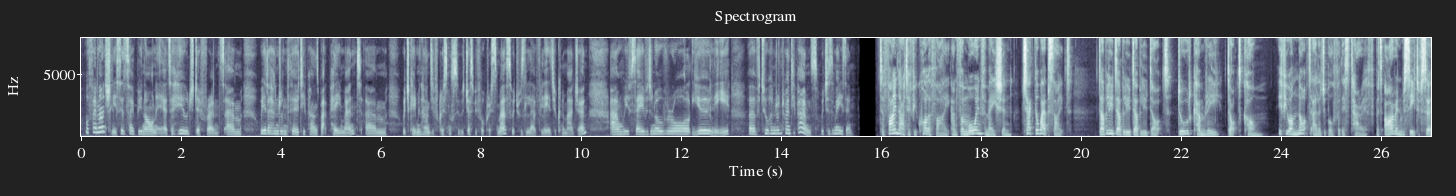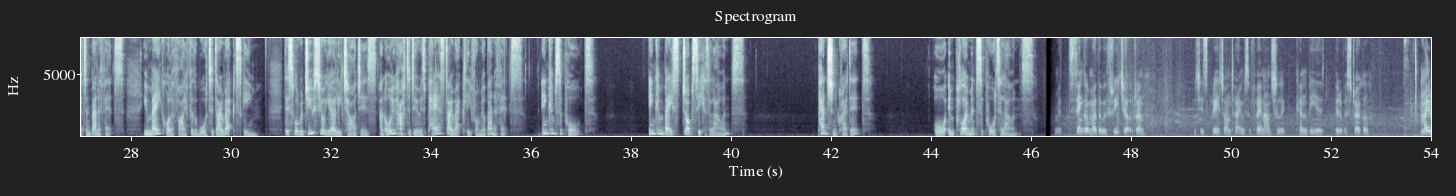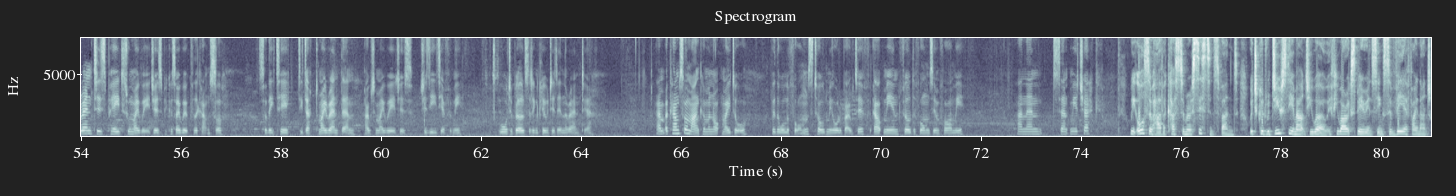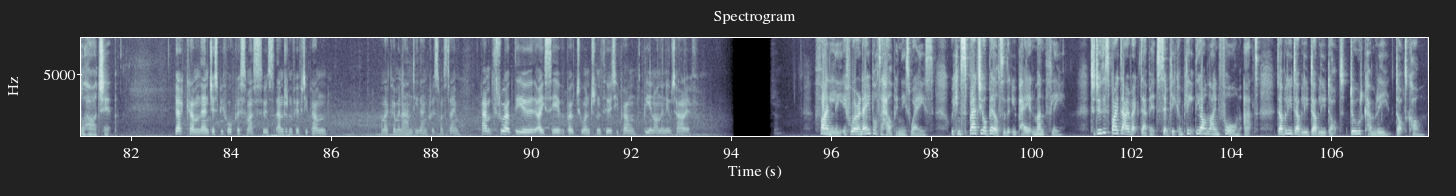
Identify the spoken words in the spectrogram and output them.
Well, financially, since I've been on it, it's a huge difference. Um, we had £130 back payment, um, which came in handy for Christmas. It was just before Christmas, which was lovely, as you can imagine. And we've saved an overall yearly of £220, which is amazing. To find out if you qualify and for more information, check the website www.dwrcymru.com. If you are not eligible for this tariff but are in receipt of certain benefits, you may qualify for the Water Direct scheme. This will reduce your yearly charges and all you have to do is pay us directly from your benefits. Income support, income based job seekers allowance, pension credit, or employment support allowance. I'm a single mother with three children, which is great on time, so financially it can be a bit of a struggle. My rent is paid through my wages because I work for the council. So they take deduct my rent then out of my wages, which is easier for me. Water bills are included in the rent, yeah. Um, a council man came and knocked my door with all the forms, told me all about it, helped me and filled the forms in for me, and then sent me a cheque. We also have a customer assistance fund, which could reduce the amount you owe if you are experiencing severe financial hardship. Cheque come then just before Christmas. It was £150 and that come in handy then Christmas time. Um, throughout the year I save about £230 being on the new tariff. Finally, if we're unable to help in these ways, we can spread your bill so that you pay it monthly. To do this by direct debit, simply complete the online form at www.dwrcymru.com.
